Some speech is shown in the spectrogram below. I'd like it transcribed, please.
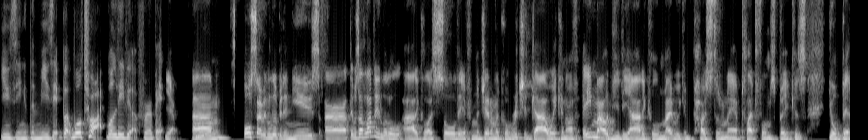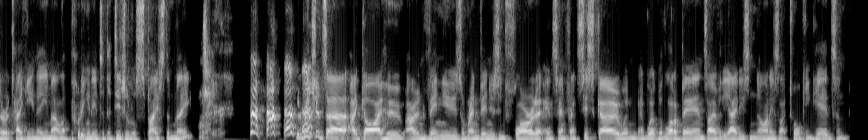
using the music, but we'll try. We'll leave it up for a bit. Yeah. Um, also, in a little bit of news, uh, there was a lovely little article I saw there from a gentleman called Richard Garwick, and I've emailed you the article. Maybe we can post it on our platforms, because you're better at taking an email and putting it into the digital space than me. But Richard's a, a guy who owned venues or ran venues in Florida and San Francisco and, and worked with a lot of bands over the 80s and 90s, like Talking Heads and,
